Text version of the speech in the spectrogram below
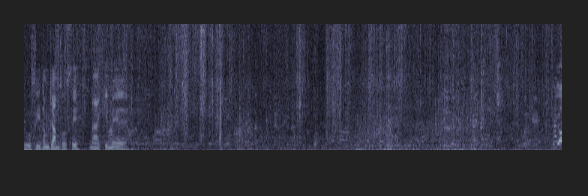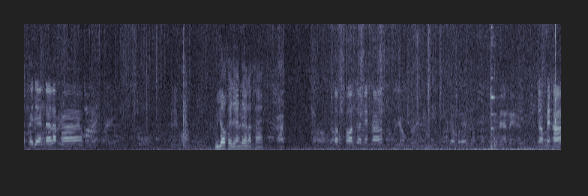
ดูสีน้ำยำเขาสิ น่ากินไหม่เอ่ยหมูยอไข่แดงได้แล้วครับหมูยอไข่แดงได้แล้วครับ รับช้อนด้วยไหมครับยำไหมครั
